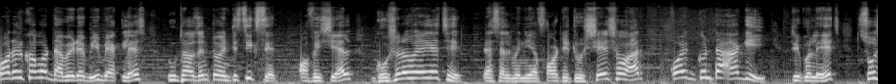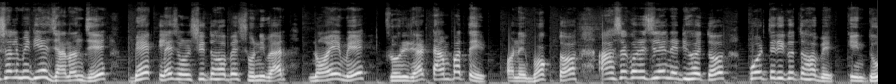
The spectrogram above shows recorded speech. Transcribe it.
পরের খবর WWE backlash two thousand twenty সিক্সের অফিসিয়াল ঘোষণা হয়ে গেছে। রেসেলমেনিয়া ফর্টি টু শেষ হওয়ার কয়েক ঘণ্টা আগেই ট্রিপল এইচ সোশ্যাল মিডিয়ায় জানান যে ব্যাকলেস অনুষ্ঠিত হবে শনিবার নয় মে ফ্লোরিডার টাম্পাতে। অনেক ভক্ত আশা করেছিলেন এটি হয়তো পোর্তেরিকোতে হবে, কিন্তু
